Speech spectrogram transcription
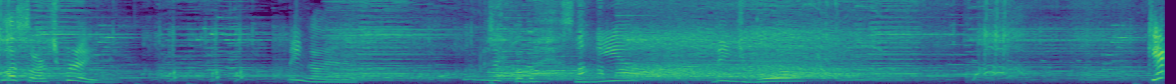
Boa sorte pra ele. Bem galera Vamos cobra sombria. Bem de boa. Quê?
